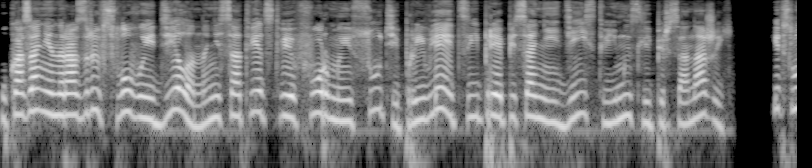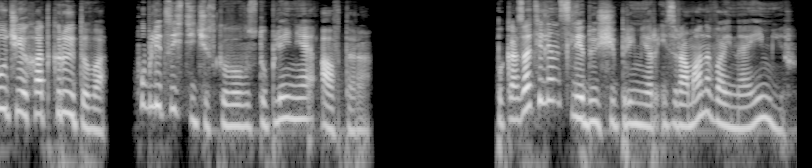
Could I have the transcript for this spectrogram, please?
Указание на разрыв слова и дела, на несоответствие формы и сути проявляется и при описании действий и мыслей персонажей, и в случаях открытого, публицистического выступления автора. Показателен следующий пример из романа «Война и мир».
